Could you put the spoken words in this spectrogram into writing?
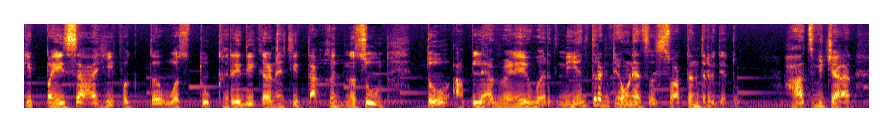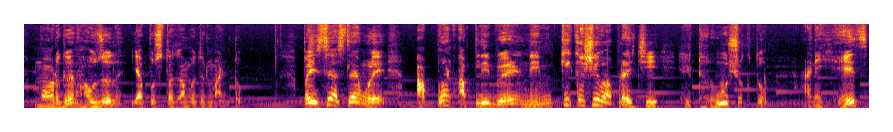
की पैसा ही फक्त वस्तू खरेदी करण्याची ताकद नसून तो आपल्या वेळेवर नियंत्रण ठेवण्याचं स्वातंत्र्य देतो. हाच विचार मॉर्गन हाऊजल या पुस्तकामधून मांडतो. पैसे असल्यामुळे आपण आपली वेळ नेमकी कशी वापरायची हे ठरवू शकतो आणि हेच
